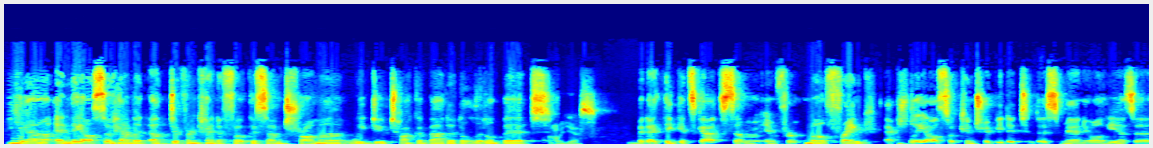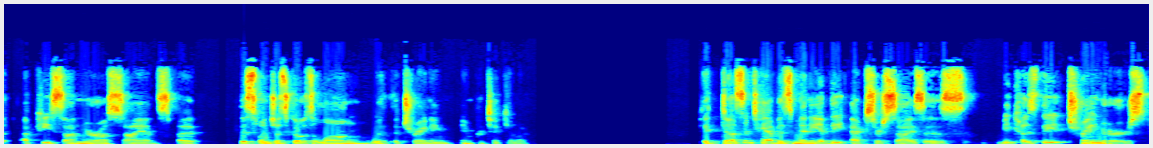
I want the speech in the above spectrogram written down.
Yeah, and they also have a, a different kind of focus on trauma. We do talk about it a little bit. Oh yes, but I think it's got some info. Well, Frank actually also contributed to this manual. He has a, a piece on neuroscience, but this one just goes along with the training in particular. It doesn't have as many of the exercises because the trainers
